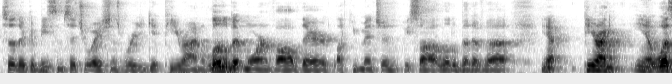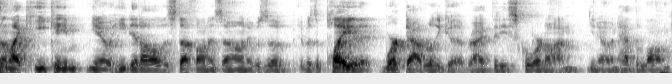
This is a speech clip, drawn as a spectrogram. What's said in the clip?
So there could be some situations where you get Perine a little bit more involved there. Like you mentioned, we saw a little bit of a, you know, Perine, you know, it wasn't like he came, you know, he did all this stuff on his own. It was a it was a play that worked out really good, right? That he scored on, you know, and had the long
